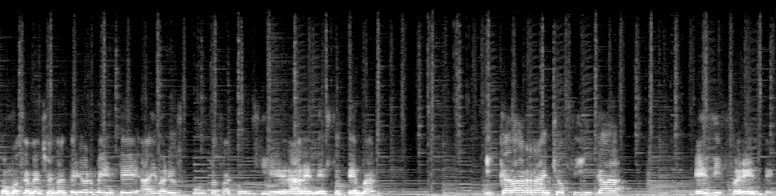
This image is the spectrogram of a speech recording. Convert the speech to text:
Como se mencionó anteriormente, hay varios puntos a considerar en este tema y cada rancho finca es diferente.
